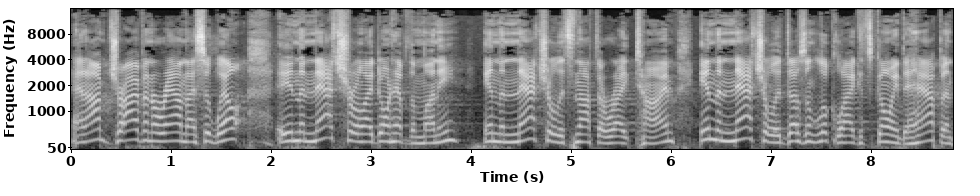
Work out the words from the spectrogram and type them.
And I'm driving around. I said, Well, in the natural, I don't have the money. In the natural, it's not the right time. In the natural, it doesn't look like it's going to happen.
